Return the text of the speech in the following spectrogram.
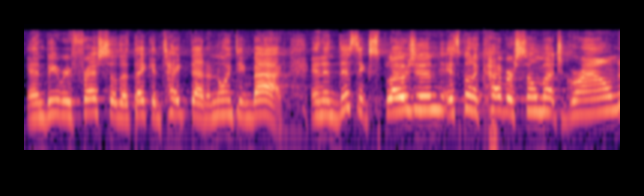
and be refreshed so that they can take that anointing back. And in this explosion, it's going to cover so much ground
